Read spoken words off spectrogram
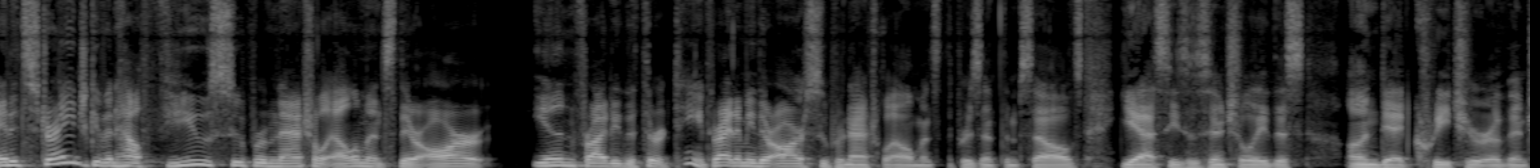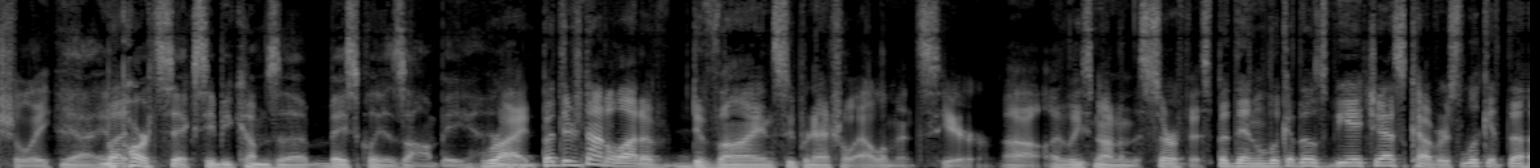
And it's strange given how few supernatural elements there are in Friday the 13th, right? I mean, there are supernatural elements that present themselves. Yes, he's essentially this undead creature eventually. Yeah, in but, part six, he becomes a basically a zombie. Right, but there's not a lot of divine supernatural elements here, uh, at least not on the surface. But then look at those VHS covers. Look at the,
